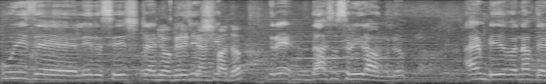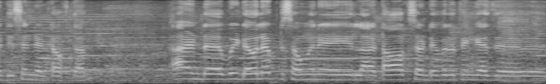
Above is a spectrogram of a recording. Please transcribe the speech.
who is a lyricist and Your great musician. grandfather? Great Dasu Sri Ramulu. I am one of the descendant of them and uh, we developed so many talks and everything as uh,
